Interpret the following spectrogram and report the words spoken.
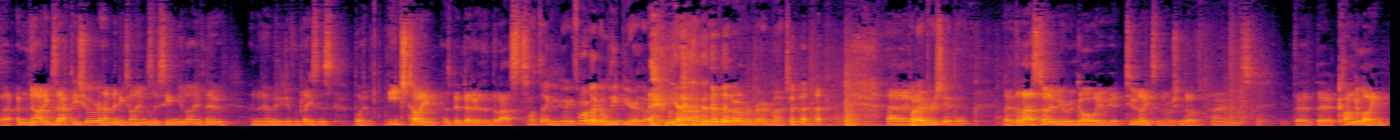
uh, I'm not exactly sure how many times I've seen you live now and in how many different places, but each time has been better than the last. Well, thank you. Greg. It's more of like a leap year, though. Yeah. Not over very much, but Um, I appreciate that. Uh, the last time we were in Galway, we had two nights in the Roisin Dubh, and the the conga line,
